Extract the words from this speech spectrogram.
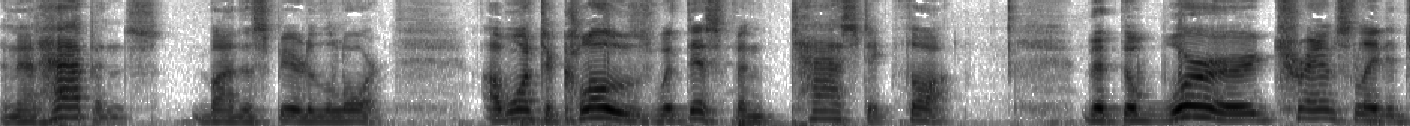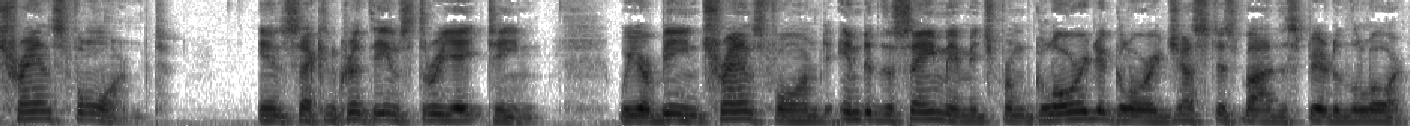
And that happens by the spirit of the Lord. I want to close with this fantastic thought that the word translated transformed in 2 Corinthians 3:18 we are being transformed into the same image from glory to glory just as by the spirit of the Lord.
